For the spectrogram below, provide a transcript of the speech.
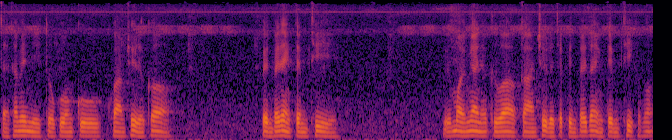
แต่ถ้าไม่มีตัวกูของกู ความช่วยเหลือก็เป็นไปได้อย่างเต็มที่ หรือมองง่ายๆคือว่าการช่วยเหลือจะเป็นไปได้อย่างเต็มที่ก็เพราะ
